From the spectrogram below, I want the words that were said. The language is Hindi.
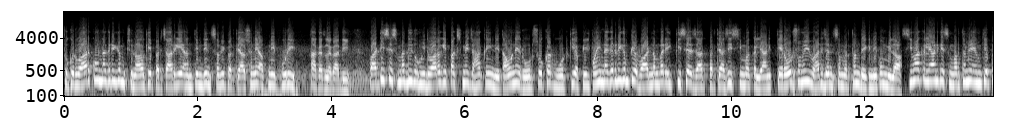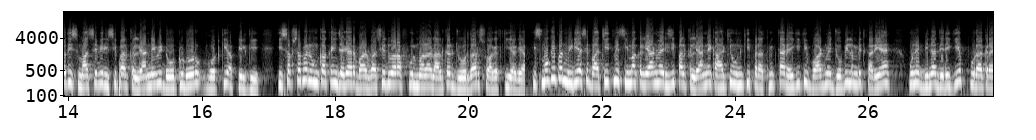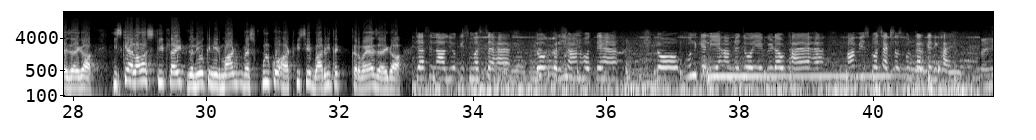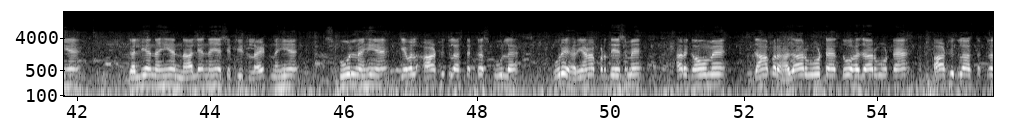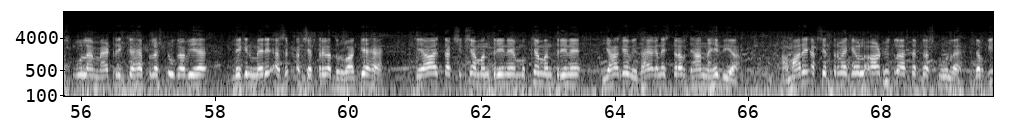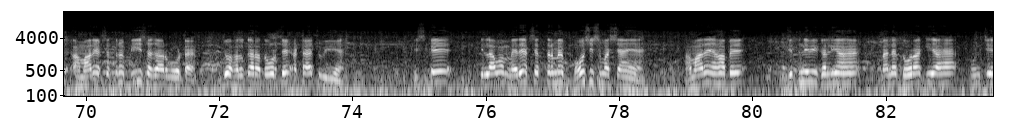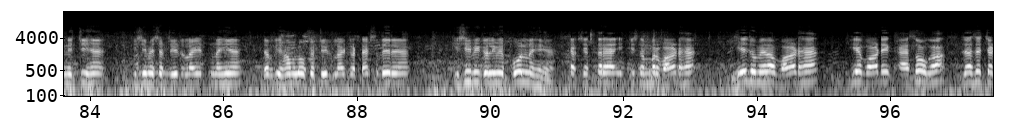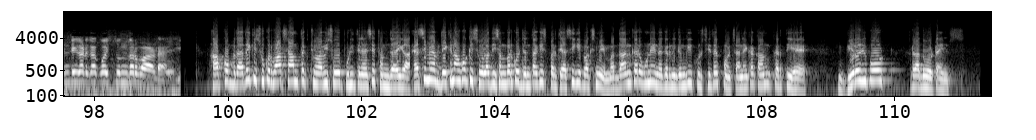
शुक्रवार को नगर निगम चुनाव के प्रचार के अंतिम दिन सभी प्रत्याशियों ने अपनी पूरी ताकत लगा दी। पार्टी से संबंधित उम्मीदवारों के पक्ष में जहाँ कई नेताओं ने रोड शो कर वोट की अपील, वहीं नगर निगम के वार्ड नंबर 21 से आज़ाद प्रत्याशी सीमा कल्याण के रोड शो में भारी जन समर्थन देखने को मिला। सीमा कल्याण के समर्थन में उनके पति समाज सेवी ऋषिपाल कल्याण ने भी डोर टू डोर वोट की अपील की। इस अवसर पर उनका कई जगह वार्डवासियों द्वारा फूल माला डालकर जोरदार स्वागत किया गया। इस मौके पर मीडिया से बातचीत में सीमा कल्याण व ऋषिपाल कल्याण ने कहा कि उनकी प्राथमिकता रहेगी कि वार्ड में जो भी लंबित कार्य है, उन्हें बिना देरी किए पूरा कराया जाएगा। इसके अलावा स्ट्रीट लाइट गलियों के निर्माण व स्कूल को आठवीं से बारहवीं तक करवाया जाएगा। जैसे नालियों की समस्या है लोग परेशान होते हैं तो उनके लिए हमने जो ये बीड़ा उठाया है हम इसको सक्सेसफुल करके दिखाएँगे। नहीं है गलियाँ नहीं है नालियाँ नहीं है स्ट्रीट लाइट नहीं है स्कूल नहीं है केवल आठवीं क्लास तक का स्कूल है। पूरे हरियाणा प्रदेश में हर गाँव में जहाँ पर हज़ार वोट है दो हज़ार वोट है आठवीं क्लास तक का स्कूल है मैट्रिक का है प्लस टू का भी है। लेकिन मेरे क्षेत्र का दुर्भाग्य है कि आज तक शिक्षा मंत्री ने, मुख्यमंत्री ने यहाँ के विधायक ने इस तरफ़ ध्यान नहीं दिया। हमारे क्षेत्र में केवल आठवीं क्लास तक का स्कूल है, जबकि हमारे क्षेत्र में बीस हज़ार वोट है, जो हल्का रदौर से अटैच हुई हैं। इसके अलावा मेरे क्षेत्र में बहुत सी समस्याएँ हैं। हमारे यहाँ पे जितनी भी गलियाँ हैं, मैंने दौरा किया है ऊँची नीची हैं, किसी में स्ट्रीट लाइट नहीं है जबकि हम लोग स्ट्रीट लाइट का टैक्स दे रहे हैं। किसी भी गली में पोल नहीं है। क्षेत्र है, इक्कीस नंबर वार्ड है। ये जो मेरा वार्ड है, ये वार्ड एक ऐसा होगा जैसे चंडीगढ़ का कोई सुंदर वार्ड है। आपको बता दें कि शुक्रवार शाम तक चुनावी शोर पूरी तरह से थम जाएगा। ऐसे में अब देखना होगा कि 16 दिसंबर को जनता किस प्रत्याशी के पक्ष में मतदान कर उन्हें नगर निगम की कुर्सी तक पहुँचाने का काम करती है। Bureau report, Radaur Times.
